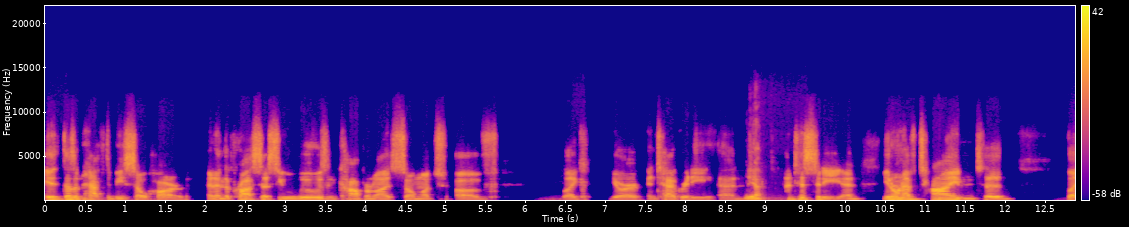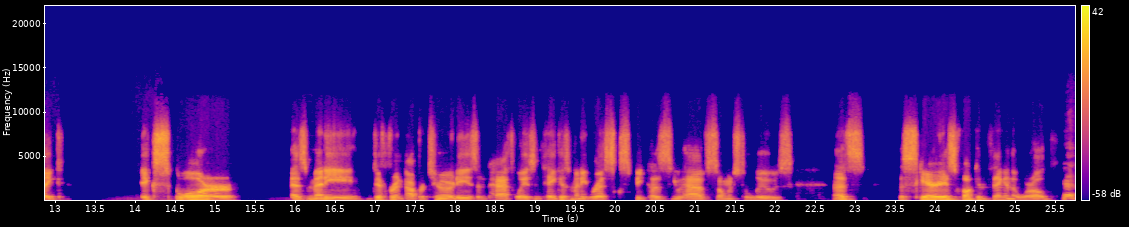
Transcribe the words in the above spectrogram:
it doesn't have to be so hard and in the process you lose and compromise so much of like your integrity and Yeah. authenticity and you don't have time to like explore as many different opportunities and pathways and take as many risks because you have so much to lose that's the scariest fucking thing in the world Yeah.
